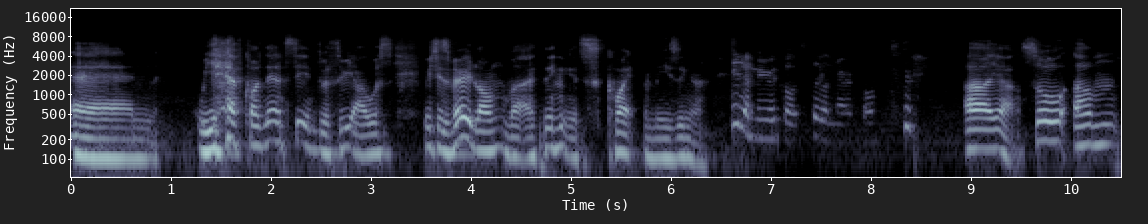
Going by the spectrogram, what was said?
and we have condensed it into three hours, which is very long, but I think it's quite amazing. Uh. Still a miracle, still a miracle. Uh yeah. So um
